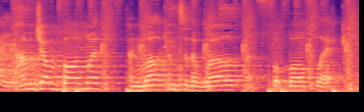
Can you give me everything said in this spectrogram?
Hi, I'm John Farnworth, and welcome to the world of Football Flick.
